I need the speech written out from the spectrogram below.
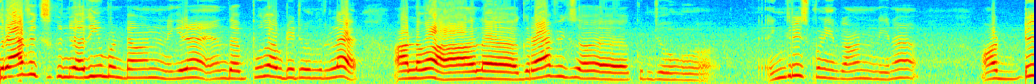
கிராஃபிக்ஸ் கொஞ்சம் அதிகம் பண்ணிட்டாங்கன்னு நினைக்கிறேன். இந்த புது அப்டேட் வந்துடல அல்லவா? அதில் கிராஃபிக்ஸ் கொஞ்சம் இன்க்ரீஸ் பண்ணியிருக்காங்கன்னு நினைக்கிறேன். அட்டு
